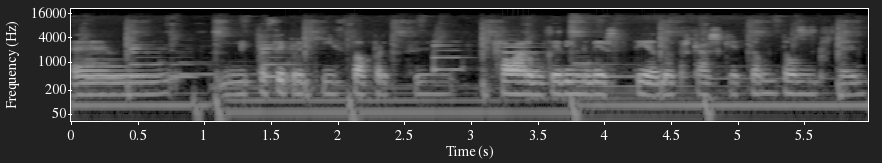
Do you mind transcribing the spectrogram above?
Um, e passei por aqui só para te falar um bocadinho deste tema, porque acho que é tão, tão importante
